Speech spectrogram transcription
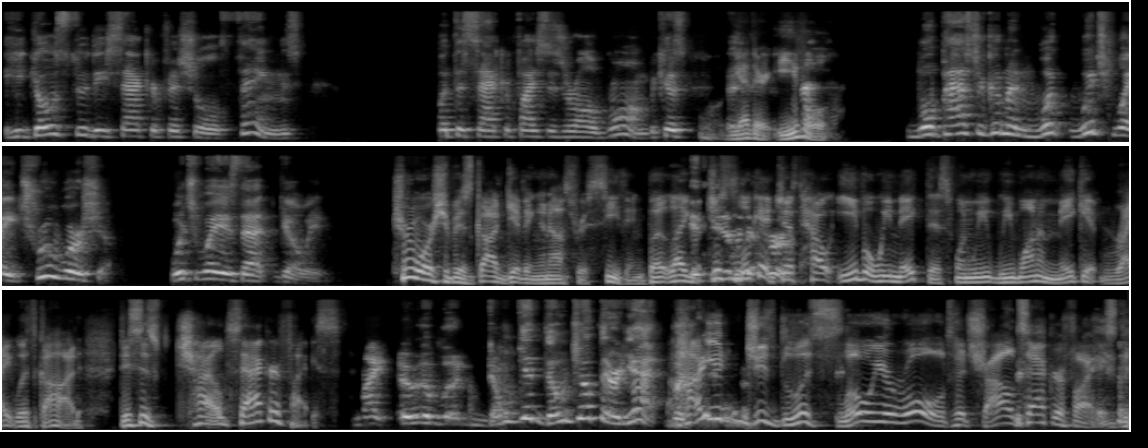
he goes through these sacrificial things, but the sacrifices are all wrong because yeah, they're evil. Well, Pastor Goodman, what which way true worship? Which way is that going? True worship is god giving and us receiving but like it's just look at just how evil we make this when we we want to make it right with god. This is child sacrifice. Right uh, uh, don't get don't jump there yet but... how do you just slow your roll to child sacrifice?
